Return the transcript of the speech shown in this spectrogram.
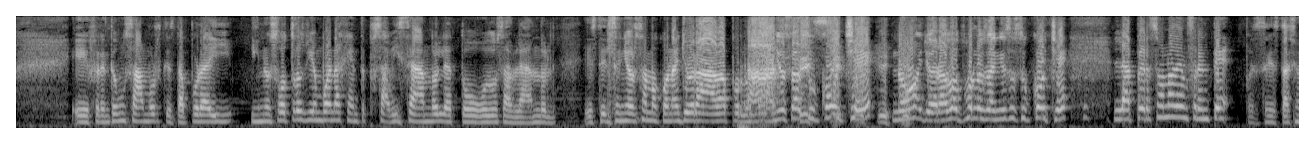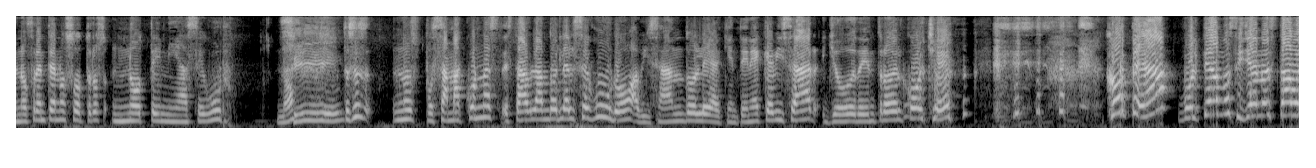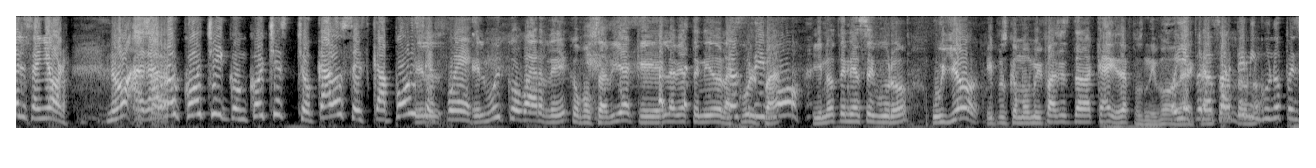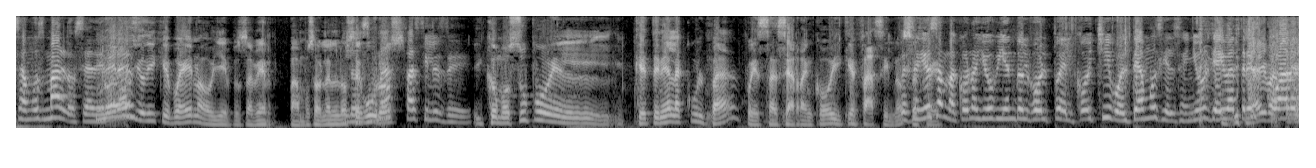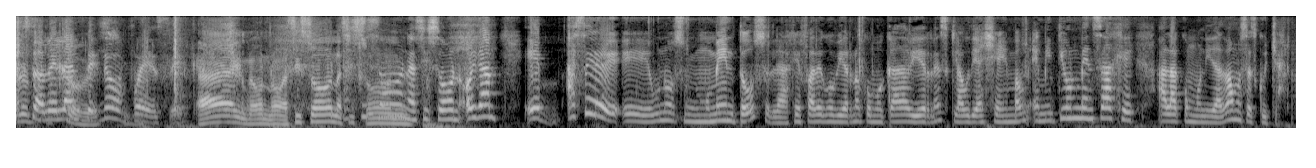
Eh, frente a un Sambors que está por ahí, y nosotros, bien buena gente, pues avisándole a todos, hablándole. Este, el señor Zamacona lloraba por los ah, daños a su coche, ¿no? Lloraba por los daños a su coche. La persona de enfrente, pues se estacionó frente a nosotros, no tenía seguro. ¿No? Sí. Entonces, nos, pues Zamacona está hablándole al seguro, avisándole a quien tenía que avisar, yo dentro del coche. Corte A, volteamos y ya no estaba el señor, ¿no? Agarró coche y con coches chocados se escapó y se fue. El muy cobarde, como sabía que él había tenido la culpa y no tenía seguro, huyó. Y pues como mi fase estaba caída, pues ni modo. Oye, pero aparte ninguno pensamos mal, o sea, de no, yo dije, bueno, oye, pues a ver, vamos a hablar de los, seguros. Más fáciles de. Y como supo el que tenía la culpa, pues se arrancó y qué fácil, ¿no? Pues señor Zamacono, yo viendo el golpe del coche y volteamos y el señor ya iba tres cuadras adelante. No puede ser. Ay, no, no, así son, así, así son. Así son, Oigan, eh, hace eh, unos momentos la jefa de gobierno, como cada viernes, Claudia Sheinbaum, emitió un mensaje a la comunidad. Vamos a escucharlo.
